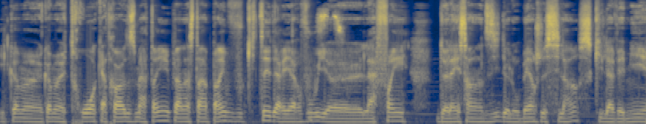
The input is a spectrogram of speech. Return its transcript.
il est comme un, comme un 3-4 heures du matin. Puis pendant ce temps, pendant que vous quittez derrière vous, il y a la fin de l'incendie de l'auberge de Silas qu'il avait mis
